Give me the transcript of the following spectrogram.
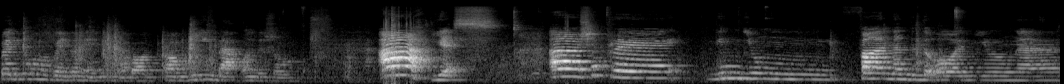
Pwede mo magkwento na anything about um, being back on the show. Ah! Yes! Ah, syempre, yung, yung fun nandoon, yung, ah,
